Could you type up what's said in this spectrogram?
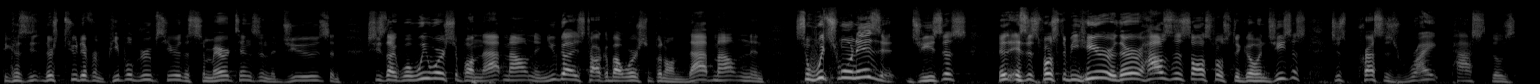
because there's two different people groups here the Samaritans and the Jews. And she's like, Well, we worship on that mountain, and you guys talk about worshiping on that mountain. And so, which one is it, Jesus? Is it supposed to be here or there? How's this all supposed to go? And Jesus just presses right past those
